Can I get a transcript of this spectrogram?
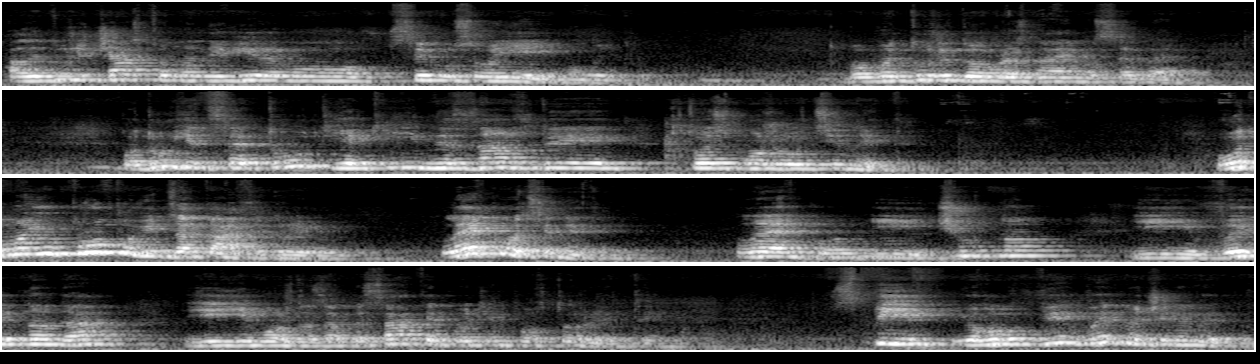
але дуже часто ми не віримо в силу своєї молитви. Бо ми дуже добре знаємо себе. По-друге, це труд, який не завжди хтось може оцінити. От мою проповідь за кафедрою легко оцінити? Легко. Її чутно, її видно, да? Її можна записати, потім повторити. Спів, його видно чи не видно?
